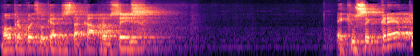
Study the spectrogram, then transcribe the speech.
Uma outra coisa que eu quero destacar para vocês é que o secreto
